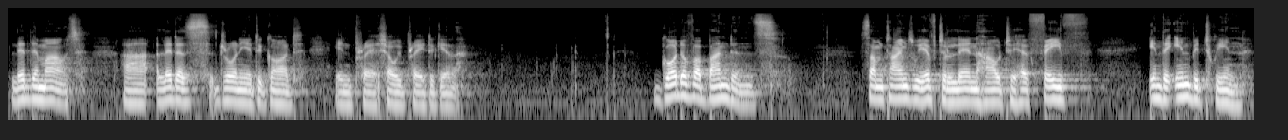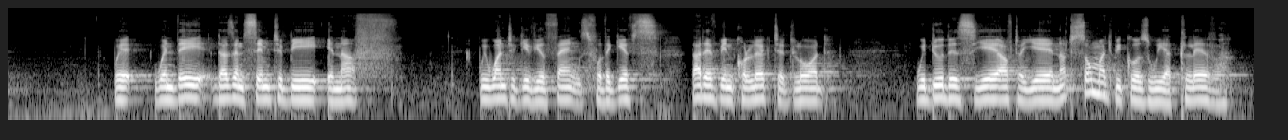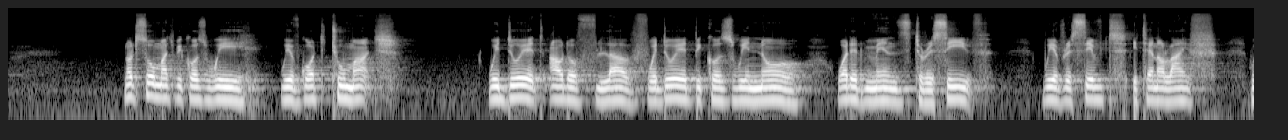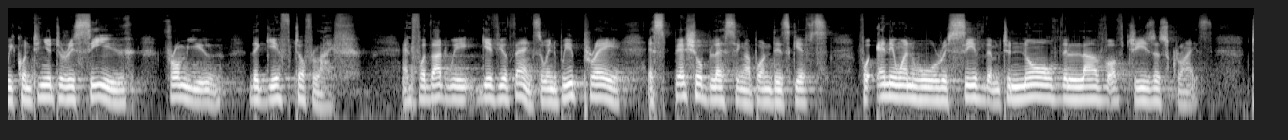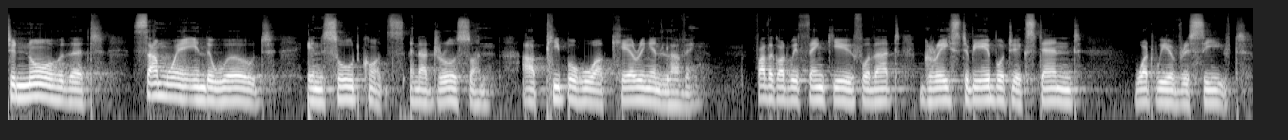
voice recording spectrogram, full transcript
Let them out. Uh, let us draw near to God in prayer. Shall we pray together? God of abundance, sometimes we have to learn how to have faith in the in between, where when there doesn't seem to be enough we want to give you thanks for the gifts that have been collected, Lord. We do this year after year, not so much because we are clever, not so much because we, we have got too much. We do it out of love. We do it because we know what it means to receive. We have received eternal life. We continue to receive from you the gift of life. And for that, we give you thanks. So when we pray a special blessing upon these gifts for anyone who will receive them, to know of the love of Jesus Christ, to know that somewhere in the world, in Saltcoats and Ardrossan, are people who are caring and loving. Father God, we thank you for that grace to be able to extend what we have received.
